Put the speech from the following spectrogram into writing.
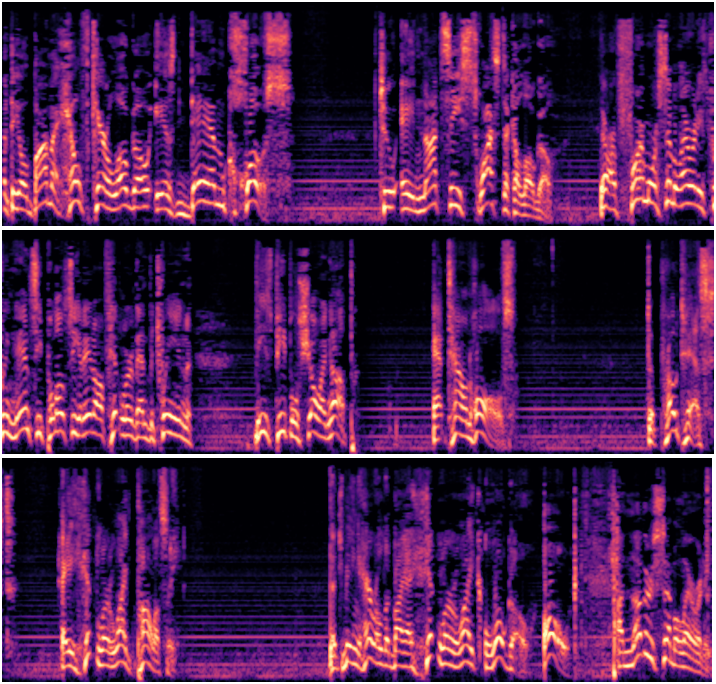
The Obama healthcare logo is damn close to a Nazi swastika logo. There are far more similarities between Nancy Pelosi and Adolf Hitler than between these people showing up at town halls to protest a Hitler like policy that's being heralded by a Hitler like logo. Oh, another similarity.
